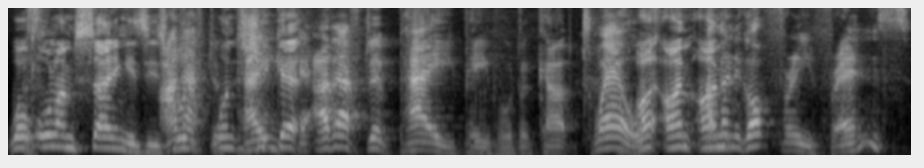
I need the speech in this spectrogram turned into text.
Well, all I'm saying is, is I'd have to once pay. you get I'd have to pay people to cut twelve. I- I'm- I've I'm- only got three friends.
